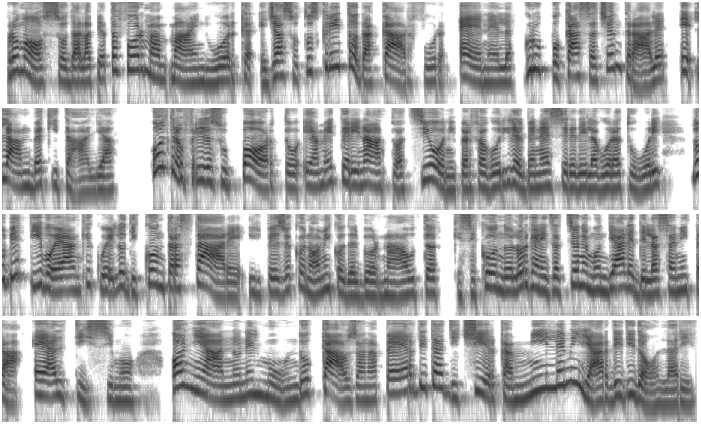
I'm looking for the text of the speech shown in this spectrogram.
promosso dalla piattaforma Mindwork e già sottoscritto da Carrefour, Enel, Gruppo Cassa Centrale e Landbeck Italia. Oltre a offrire supporto e a mettere in atto azioni per favorire il benessere dei lavoratori, l'obiettivo è anche quello di contrastare il peso economico del burnout, che secondo l'Organizzazione Mondiale della Sanità è altissimo. Ogni anno nel mondo causa una perdita di circa mille miliardi di dollari.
